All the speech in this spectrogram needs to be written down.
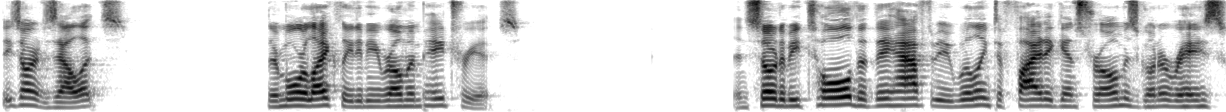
These aren't zealots. They're more likely to be Roman patriots. And so to be told that they have to be willing to fight against Rome is going to raise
